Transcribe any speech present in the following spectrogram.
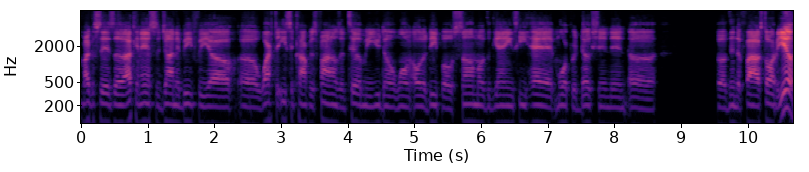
Michael says, uh, I can answer Johnny B for y'all. Uh, watch the Eastern Conference Finals and tell me you don't want Oladipo. Some of the games he had more production than uh, uh than the five starter. Yeah,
